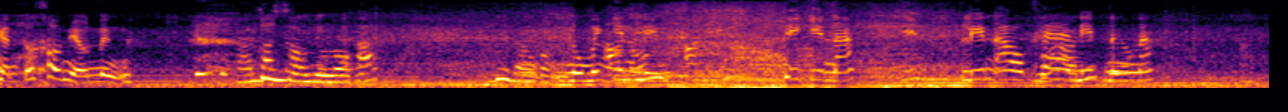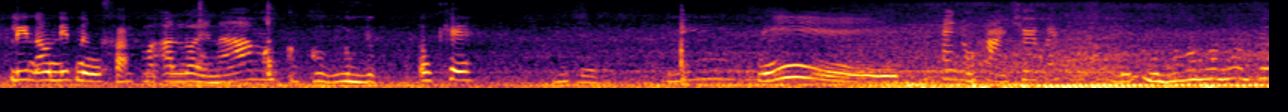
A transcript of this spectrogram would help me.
งั้นก็ข้าวเหนียวหนึ่งอันที่เราอยู่หรอคะที่เราก่อนหนูไม่กินลิ้นเอาลิ้นพี่กินนะ ลิ้นเอาแค่นิดนึงนะ ลิ้นเอานิดนึงค่ะ มันอร่อยนะ มันกรึกกรึกงึมอยู่โอเคนิดเดียวนี่ ให้หนูห่างช่วยไหมอุ่นห้อนๆๆๆแค่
